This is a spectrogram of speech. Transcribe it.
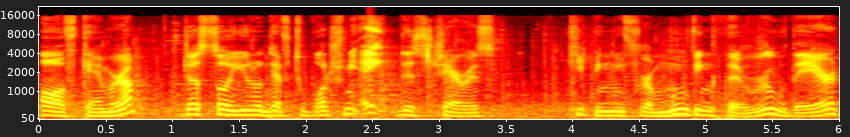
Off camera, just so you don't have to watch me. Hey, this chair is keeping me from moving through there.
